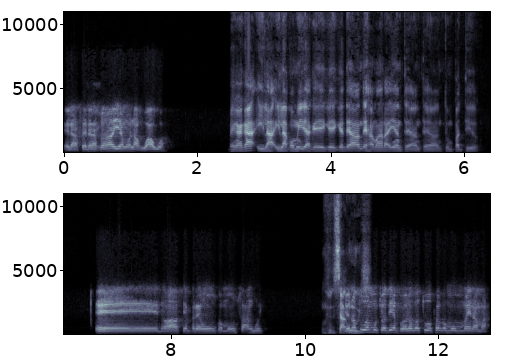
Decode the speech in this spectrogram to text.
En la Ok. Nacional íbamos en las guaguas, Ven acá, y la, y la comida, ¿qué, qué, qué te daban de jamar ahí ante, ante, ante un partido? Eh, nos daban siempre un, como un sándwich. Yo no estuve mucho tiempo, yo lo que estuve fue como un mes nada más,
